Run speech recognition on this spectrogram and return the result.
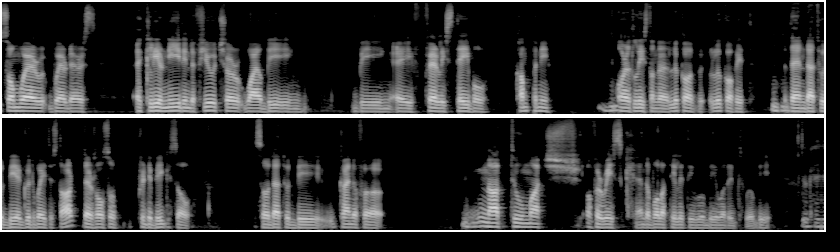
somewhere where there's a clear need in the future while being being a fairly stable company mm-hmm. or at least on the look of look of it mm-hmm. then that would be a good way to start. There's also pretty big so so that would be kind of a not too much of a risk and the volatility will be what it will be Okay.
